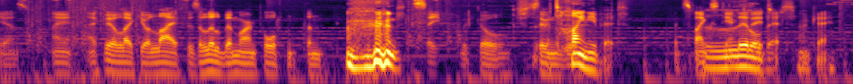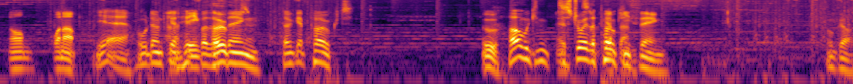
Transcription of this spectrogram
Yes. I, I feel like your life is a little bit more important than safe with gold. In the Tiny bit. With A little bit. Okay. Nom, one up. Yeah. Oh, don't get I'm hit by the poked. thing. Don't get poked. Ooh. Oh, we can destroy the it's okay, pokey thing. Oh god.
